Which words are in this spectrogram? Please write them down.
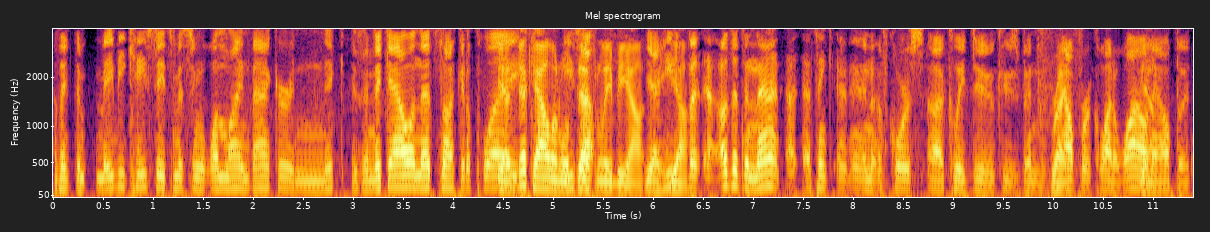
I think the, maybe K State's missing one linebacker, and Nick is it Nick Allen that's not going to play. Yeah, Nick Allen will He's out- definitely be out. Yeah, he, Yeah. but other than that, I, I think, and, and of course, uh, Khalid Duke, who's been Right. out for quite a while Yeah. now, but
